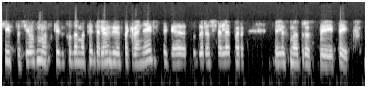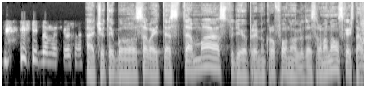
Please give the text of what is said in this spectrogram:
keistas jausmas, kai visada matai televizijos ekrane ir staiga sudarė šalia per kelis metrus, tai taip, įdomus jausmas. Ačiū, tai buvo savaitės tema, studijoje prie mikrofono Liudas Ramanauskas, tau.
